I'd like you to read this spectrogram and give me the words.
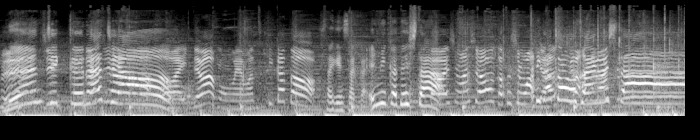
ムムーンジックラジお相手は桃山月花と。オ下げ坂恵美香でした。お会いしましょう。今年もありがとうございました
